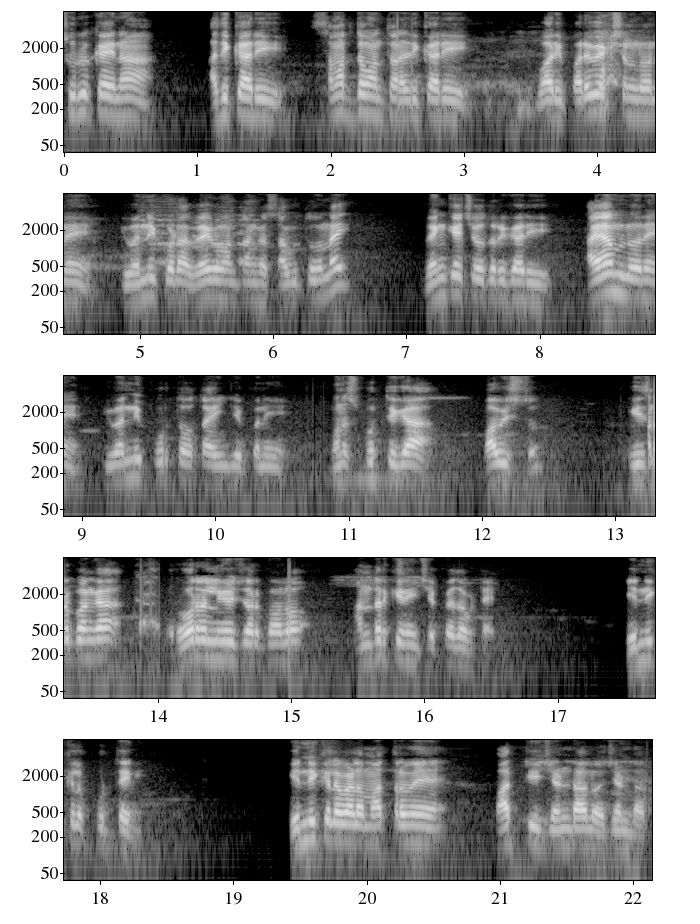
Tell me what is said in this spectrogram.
చురుకైన అధికారి సమర్థవంతమైన అధికారి వారి పర్యవేక్షణలోనే ఇవన్నీ కూడా వేగవంతంగా సాగుతూ ఉన్నాయి. వెంకయ్య చౌదరి గారి హయాంలోనే ఇవన్నీ పూర్తవుతాయని చెప్పని మనస్ఫూర్తిగా భావిస్తూ ఈ సందర్భంగా రూరల్ నియోజకవర్గంలో అందరికీ నేను చెప్పేది ఒకటే ఎన్నికలు పూర్తయినాయి. ఎన్నికల వేళ మాత్రమే పార్టీ జెండాలు అజెండాలు.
